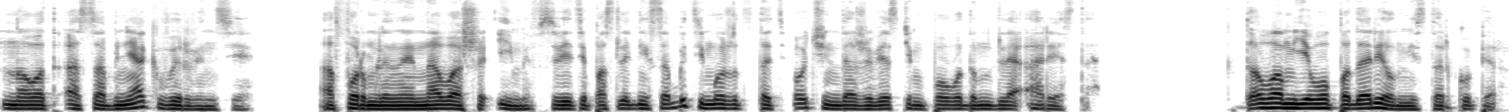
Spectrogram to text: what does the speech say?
Но вот особняк в Ирвинсе, оформленный на ваше имя в свете последних событий, может стать очень даже веским поводом для ареста. Кто вам его подарил, мистер Купер?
